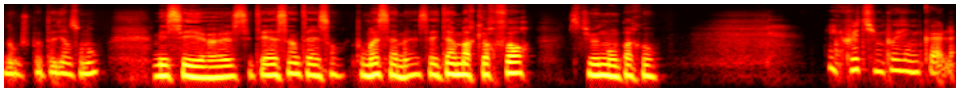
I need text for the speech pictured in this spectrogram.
donc je ne peux pas dire son nom, mais euh, c'était assez intéressant. Pour moi, ça a été un marqueur fort, si tu veux, de mon parcours. Écoute, tu me poses une colle.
